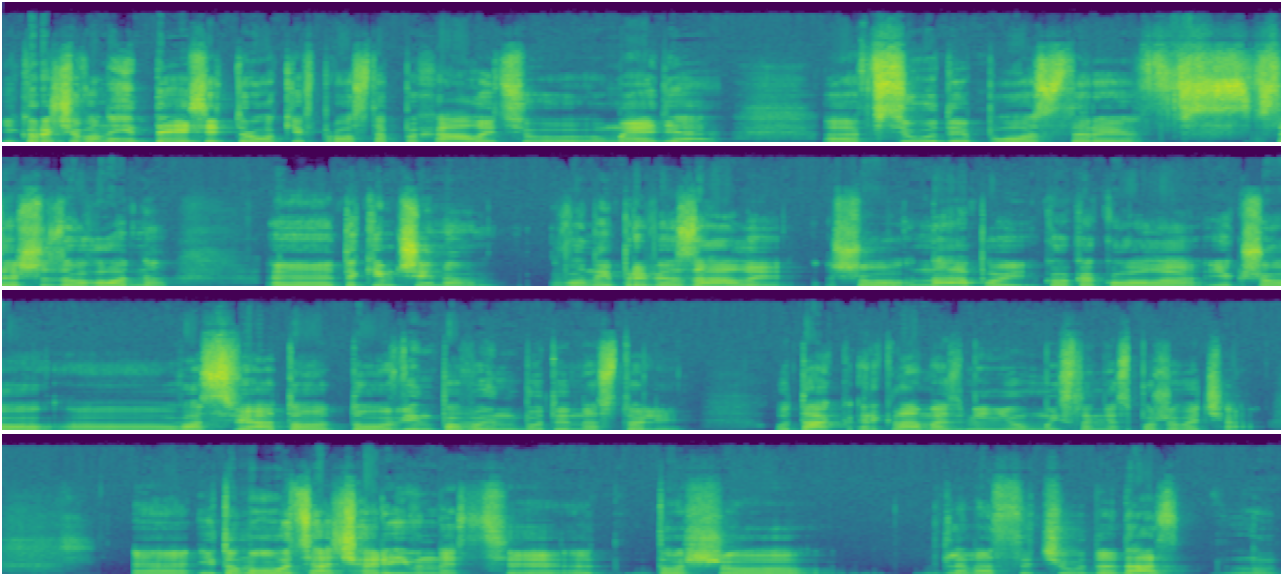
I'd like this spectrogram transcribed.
І коротше, вони 10 років просто пихали цю медіа, е, всюди, постери, все що завгодно. Е, Таким чином. Вони прив'язали, що напой Кока-Кола, якщо о, у вас свято, то він повинен бути на столі. Отак реклама змінює мислення споживача. Е, і тому оця чарівність, е, то, що для нас це чудо, да, ну,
